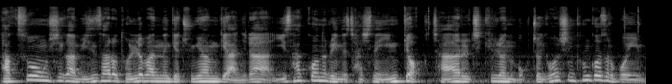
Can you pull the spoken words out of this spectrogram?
박수홍 씨가 민사로 돌려받는 게 중요한 게 아니라 이 사건으로 인해 자신의 인격 자아를 지키려는 목적이 훨씬 큰 것으로 보임.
